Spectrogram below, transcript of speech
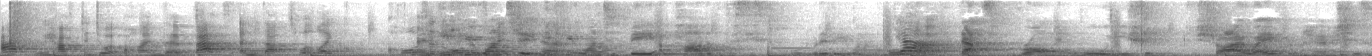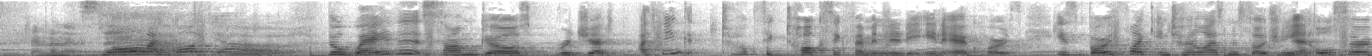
act. We have to do it behind their backs, and that's what like causes And all if you want to, if you want to be a part of the sisterhood, or whatever you want to call Yeah. it, that's wrong and ooh, you should shy away from her. She's a feminist. Oh my god, yeah. Ooh. The way that some girls reject, I think toxic toxic femininity in air quotes is both like internalized misogyny and also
